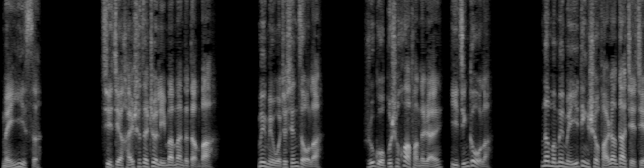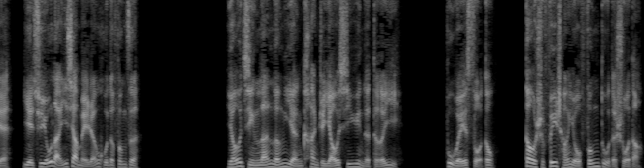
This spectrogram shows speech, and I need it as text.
没意思。姐姐还是在这里慢慢的等吧，妹妹我就先走了。如果不是画舫的人已经够了，那么妹妹一定设法让大姐姐也去游览一下美人湖的风姿。姚锦兰冷眼看着姚希韵的得意。不为所动，倒是非常有风度的说道：“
